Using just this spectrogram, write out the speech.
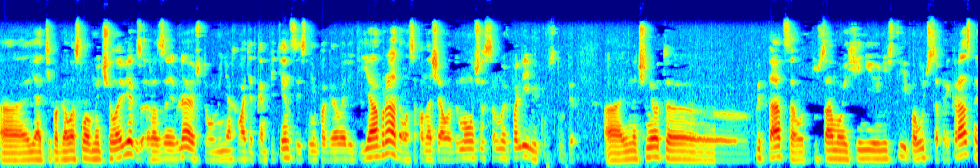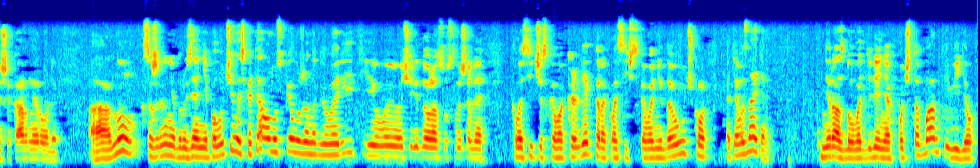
я типа голословный человек, раз заявляю, что у меня хватит компетенции с ним поговорить. Я обрадовался поначалу, думал, он сейчас со мной в полемику вступит а, и начнет э, пытаться вот ту самую хинею нести, и получится прекрасный, шикарный ролик. А, ну, к сожалению, друзья, не получилось, хотя он успел уже наговорить, и вы очередной раз услышали классического коллектора, классического недоучку. Хотя, вы знаете, не раз был в отделениях Почта-банк и видел,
